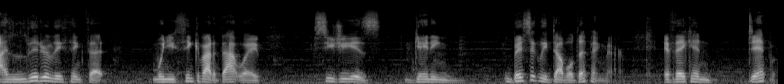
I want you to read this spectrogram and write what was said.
I literally think that when you think about it that way, CG is gaining basically double dipping there. If they can dip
